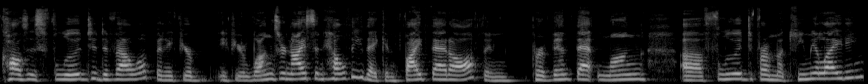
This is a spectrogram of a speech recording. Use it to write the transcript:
causes fluid to develop. And if your if your lungs are nice and healthy, they can fight that off and prevent that lung uh, fluid from accumulating.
